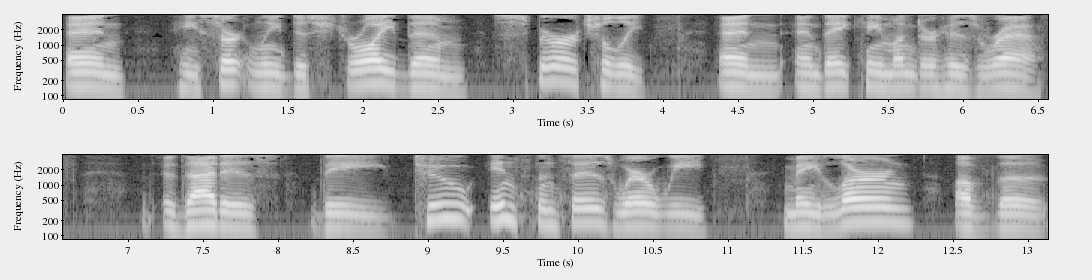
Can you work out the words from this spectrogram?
and He certainly destroyed them spiritually and, and they came under His wrath. That is the two instances where we may learn of the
